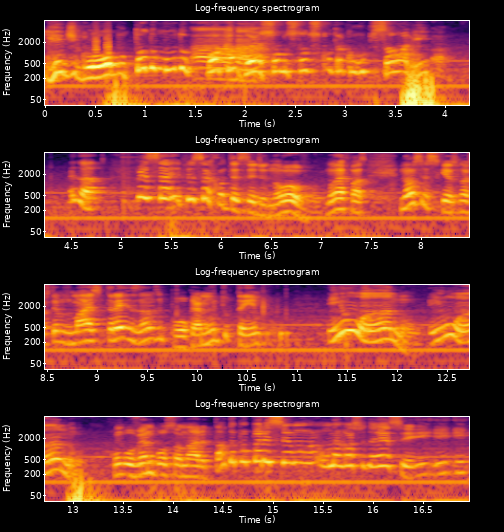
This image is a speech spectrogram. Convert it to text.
Rede Globo, todo mundo, Ah. campanha, somos todos contra a corrupção ali. Exato. Pensa, pensa acontecer de novo, não é fácil. Não se esqueça, nós temos mais três anos e pouco, é muito tempo. Em um ano, em um ano, com o governo Bolsonaro e tal, dá pra aparecer um, um negócio desse e, e-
